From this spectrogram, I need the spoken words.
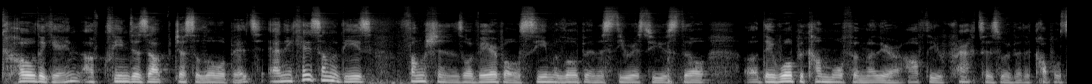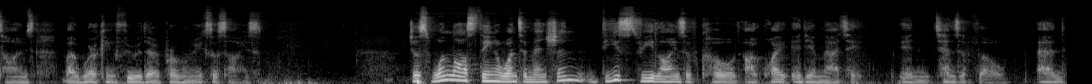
code again. I've cleaned this up just a little bit. And in case some of these functions or variables seem a little bit mysterious to you still, uh, they will become more familiar after you practice with it a couple times by working through the programming exercise. Just one last thing I want to mention, these three lines of code are quite idiomatic in TensorFlow. And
